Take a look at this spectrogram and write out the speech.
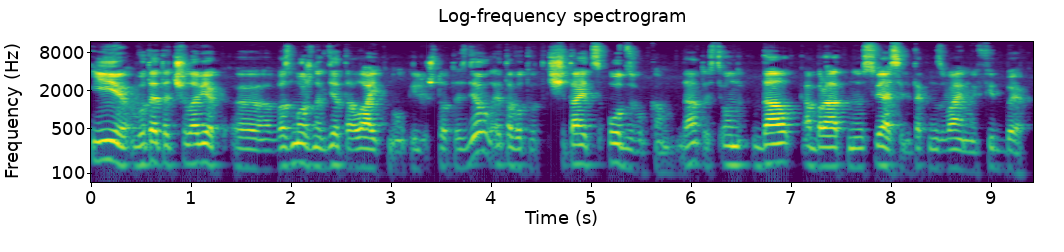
и вот этот человек, э, возможно, где-то лайкнул или что-то сделал, это вот, вот считается отзвуком, да, то есть он дал обратную связь или так называемый фидбэк.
